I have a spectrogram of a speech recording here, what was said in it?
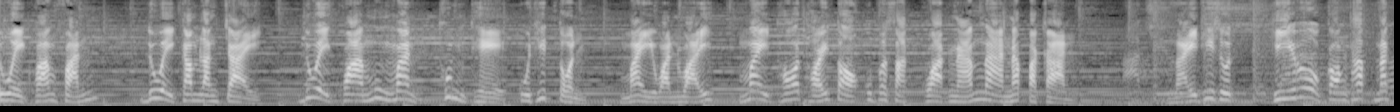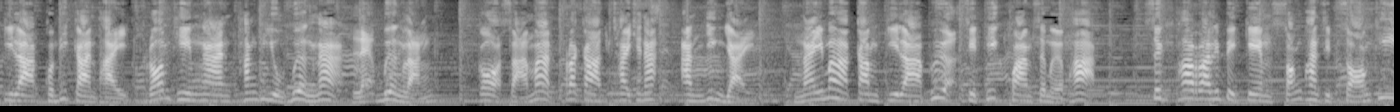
ด้วยความฝัน ด้วยกำลังใจ ด้วยความมุ่งมั่น ทุ่มเท อุทิศตน ไม่หวั่นไหว ไม่ท้อถอยต่ออุปสรรคขวากน้ำนานนับประการ ในที่สุดฮีโร่กองทัพนักกีฬาคนพิการไทย พร้อมทีมงานทั้งที่อยู่เบื้องหน้าและเบื้องหลัง ก็สามารถประกาศชัยชนะอันยิ่งใหญ่ ในมหกรรมกีฬาเพื่อสิทธิความเสมอภาค ศึกพาราลิมปิกเกมส์ 2012 ที่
